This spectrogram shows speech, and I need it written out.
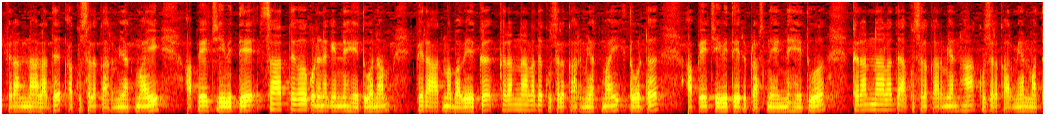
කරන්නා ලද අකුසල කර්මයක්මයි අපේ ජීවිතයේ සාර්ථකව ගොඩනගෙන්න හේතුව නම් පෙර ආත්ම භවයක කරන්නා ලද කුසල කර්මයක්මයි. එතකොට අපේ ජීවිතයේ ප්‍රශ්න එන්න හේතුව කරන්නා ලද අකුසල කර්මයන් හා කුසල කර්මයන් මත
